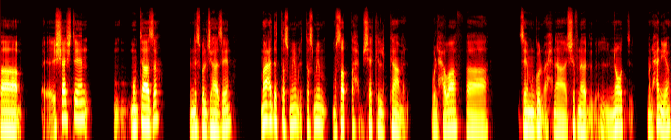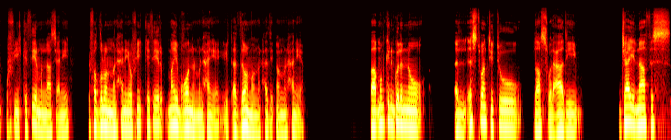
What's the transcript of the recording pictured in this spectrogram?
فالشاشتين ممتازة بالنسبة للجهازين. ما عدا التصميم التصميم مسطح بشكل كامل والحواف زي ما نقول إحنا شفنا النوت منحنية وفي كثير من الناس يعني يفضلون المنحنية وفي كثير ما يبغون المنحنية يتأذون من المنحنيه فممكن نقول إنه ال S 22 Plus والعادي جاي ينافس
